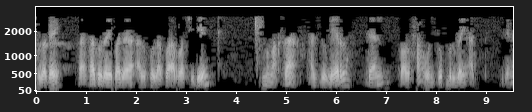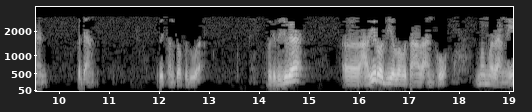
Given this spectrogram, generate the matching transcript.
sebagai salah satu daripada al-khulafa ar-rasyidin memaksa Az-Zubair dan Talha untuk berbaiat dengan pedang. Itu contoh kedua. Begitu juga uh, Ali radhiyallahu taala anhu memerangi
